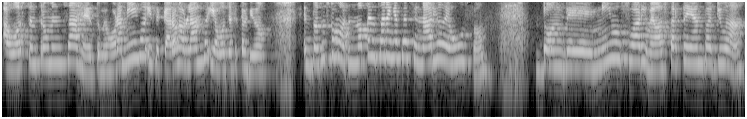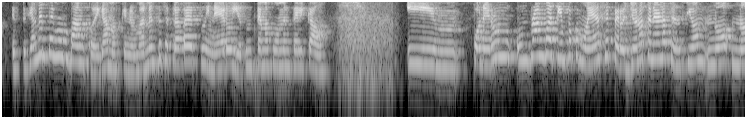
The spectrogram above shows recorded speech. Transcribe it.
a vos te entró un mensaje de tu mejor amigo y se quedaron hablando y a vos ya se te olvidó. Entonces, como no pensar en ese escenario de uso donde mi usuario me va a estar pidiendo ayuda, especialmente en un banco, digamos, que normalmente se trata de tu dinero y es un tema sumamente delicado y mm, poner un, rango de tiempo como ese, pero yo no tener la atención, no, no,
